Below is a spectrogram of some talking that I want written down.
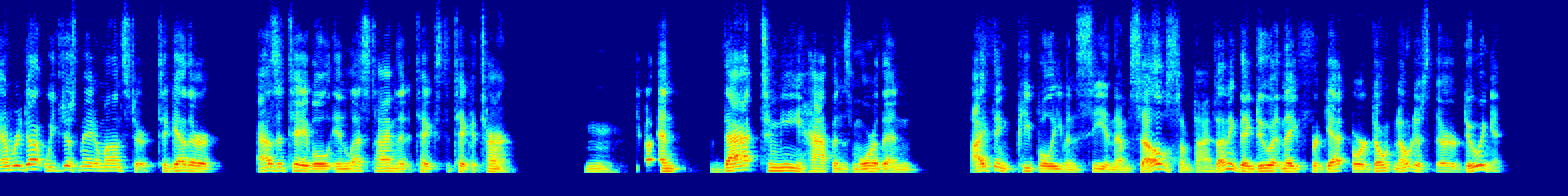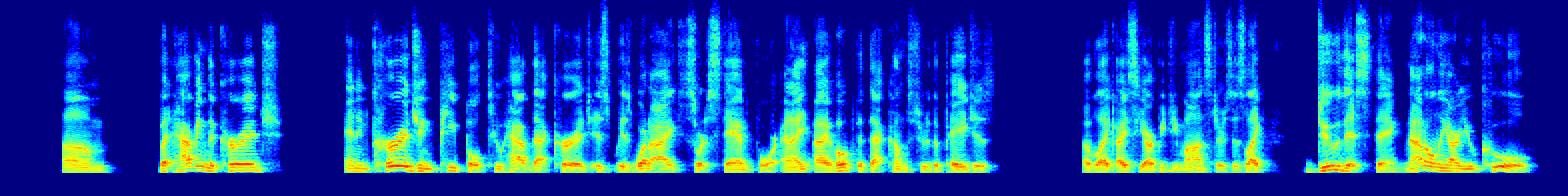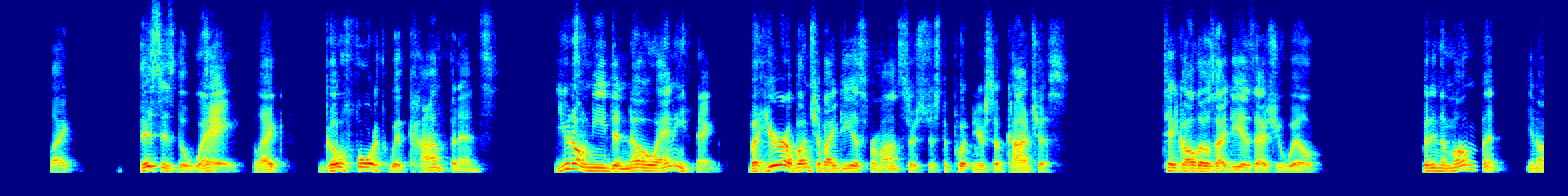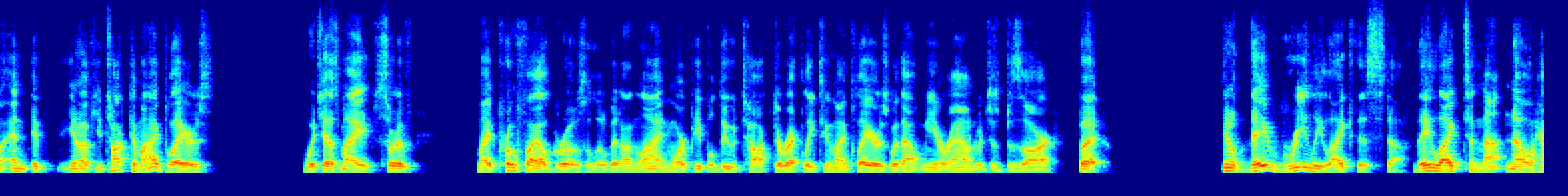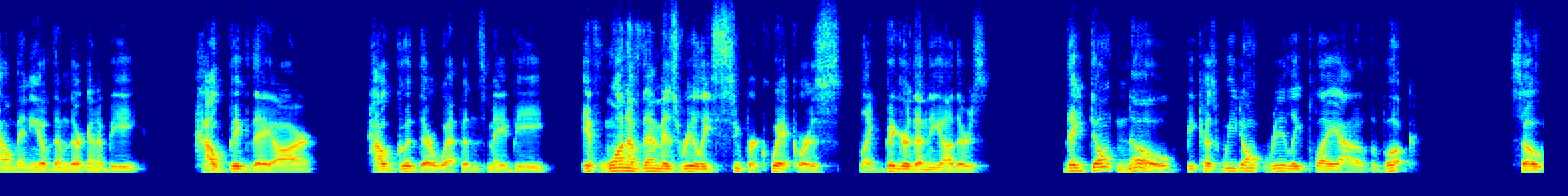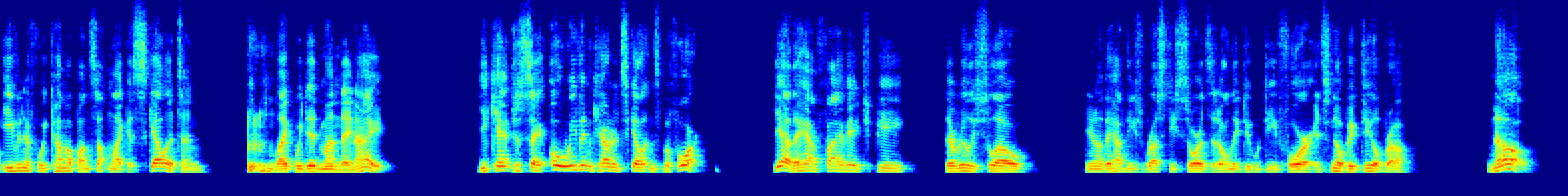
And we're done. We've just made a monster together as a table in less time than it takes to take a turn. Hmm. And that to me happens more than I think people even see in themselves sometimes. I think they do it and they forget or don't notice they're doing it. Um, but having the courage and encouraging people to have that courage is is what I sort of stand for. And I I hope that that comes through the pages of like ICRPG Monsters is like do this thing. Not only are you cool, like this is the way. Like go forth with confidence. You don't need to know anything. But here are a bunch of ideas for monsters just to put in your subconscious. Take all those ideas as you will. But in the moment, you know, and if you know, if you talk to my players, which as my sort of my profile grows a little bit online, more people do talk directly to my players without me around, which is bizarre. But you know, they really like this stuff. They like to not know how many of them they're going to be, how big they are, how good their weapons may be. If one of them is really super quick or is like bigger than the others, they don't know because we don't really play out of the book. So even if we come up on something like a skeleton, like we did Monday night, you can't just say, oh, we've encountered skeletons before. Yeah, they have five HP. They're really slow. You know, they have these rusty swords that only do D4. It's no big deal, bro. No.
